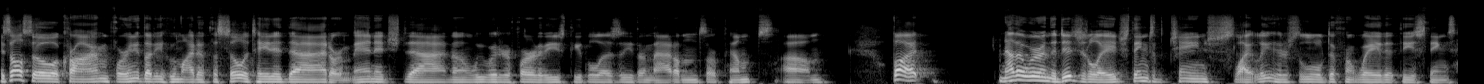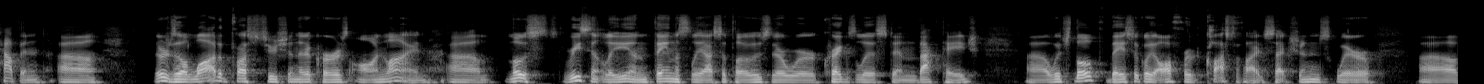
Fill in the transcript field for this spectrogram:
it's also a crime for anybody who might have facilitated that or managed that. Uh, we would refer to these people as either madams or pimps. Um, but now that we're in the digital age, things have changed slightly. There's a little different way that these things happen. Uh, there's a lot of prostitution that occurs online. Um, most recently and famously, I suppose, there were Craigslist and Backpage, uh, which both basically offered classified sections where uh,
